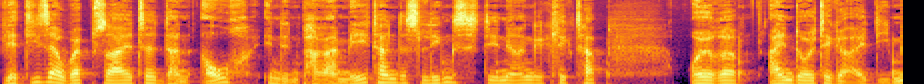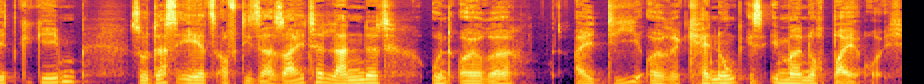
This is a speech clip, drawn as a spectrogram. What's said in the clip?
wird dieser Webseite dann auch in den Parametern des Links, den ihr angeklickt habt, eure eindeutige ID mitgegeben, so dass ihr jetzt auf dieser Seite landet und eure ID, eure Kennung ist immer noch bei euch.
